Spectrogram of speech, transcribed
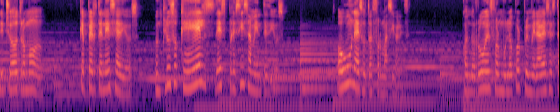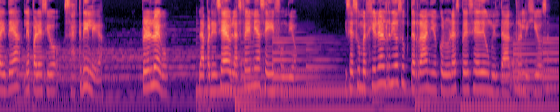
Dicho de otro modo, que pertenece a Dios, o incluso que Él es precisamente Dios, o una de sus transformaciones. Cuando Rubens formuló por primera vez esta idea, le pareció sacrílega, pero luego la apariencia de blasfemia se difundió y se sumergió en el río subterráneo con una especie de humildad religiosa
